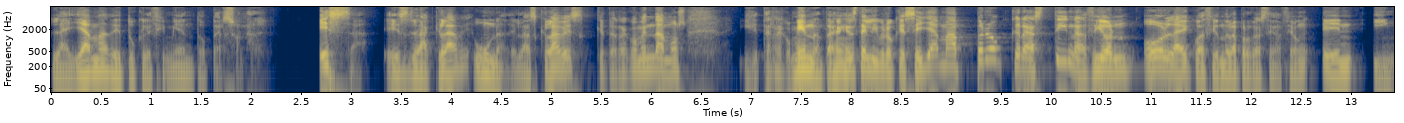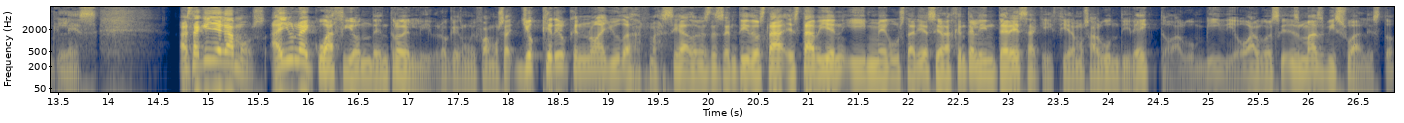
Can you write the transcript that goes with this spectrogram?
la llama de tu crecimiento personal. Esa es la clave, una de las claves que te recomendamos y que te recomiendan también este libro que se llama Procrastinación o la ecuación de la procrastinación en inglés. Hasta aquí llegamos. Hay una ecuación dentro del libro que es muy famosa. Yo creo que no ayuda demasiado en este sentido. Está, está bien y me gustaría, si a la gente le interesa, que hiciéramos algún directo, algún vídeo o algo. Es, es más visual esto.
